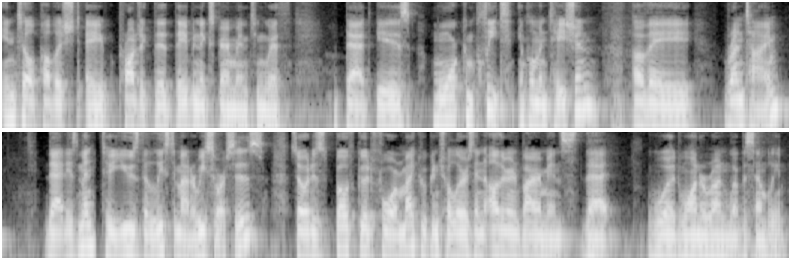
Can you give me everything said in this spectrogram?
Intel published a project that they've been experimenting with that is more complete implementation of a runtime that is meant to use the least amount of resources. So it is both good for microcontrollers and other environments that would want to run WebAssembly.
